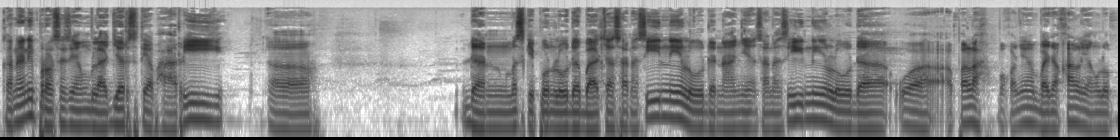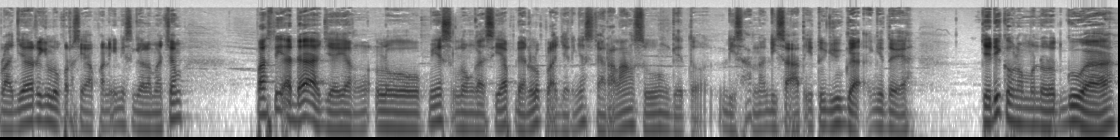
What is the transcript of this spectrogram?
Karena ini proses yang belajar setiap hari uh, dan meskipun lo udah baca sana sini lo udah nanya sana sini lo udah wah apalah pokoknya banyak hal yang lo pelajari lo persiapan ini segala macam pasti ada aja yang lo miss lo nggak siap dan lo pelajarinya secara langsung gitu. Di sana di saat itu juga gitu ya. Jadi kalau menurut gua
